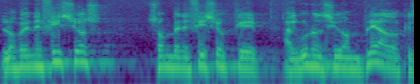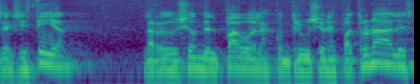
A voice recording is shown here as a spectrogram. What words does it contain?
Los beneficios son beneficios que algunos han sido ampliados, que ya existían, la reducción del pago de las contribuciones patronales,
